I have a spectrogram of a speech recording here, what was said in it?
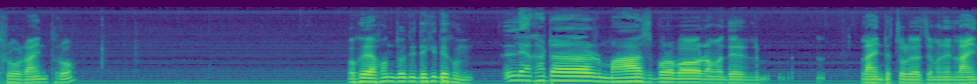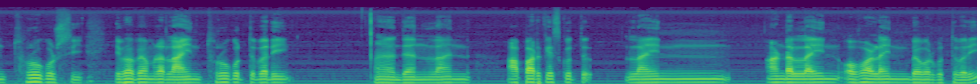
through line through okay এখন যদি দেখি, দেখুন লেখাটার মাঝ বরাবর আমাদের লাইনটা চলে যাচ্ছে মানে লাইন থ্রো করছি। এভাবে আমরা লাইন থ্রো করতে পারি দেন লাইন আপার কেস করতে, লাইন আন্ডারলাইন ওভারলাইন ব্যবহার করতে পারি।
